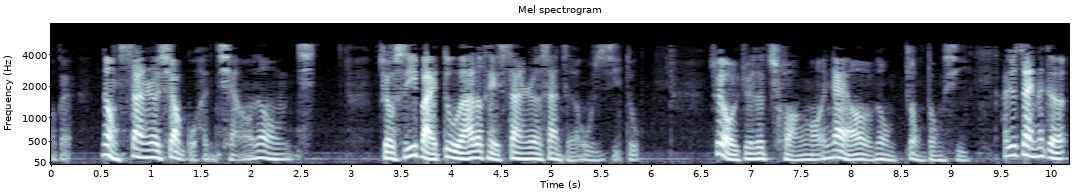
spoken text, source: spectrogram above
OK，那种散热效果很强，那种。九十一百度，它都可以散热散成五十几度，所以我觉得床哦，应该也要有那种这种东西，它就在那个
